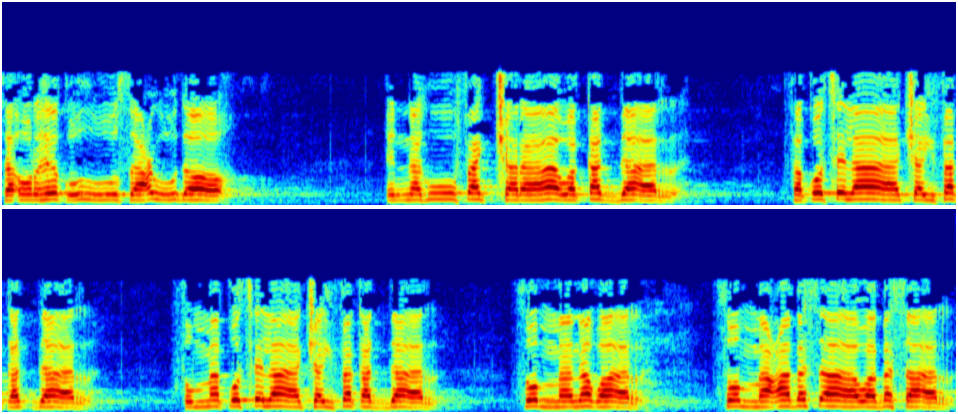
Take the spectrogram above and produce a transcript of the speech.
سأرهقه صعودا. إنه فكر وقدر. فقتل كيف قدر. ثم قتل كيف قدر. ثم نظر. ثم عبس وبسر.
